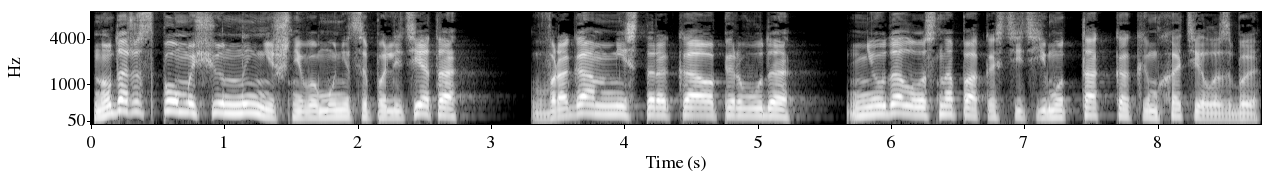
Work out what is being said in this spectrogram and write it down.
Но даже с помощью нынешнего муниципалитета врагам мистера Каупервуда – не удалось напакостить ему так, как им хотелось бы.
